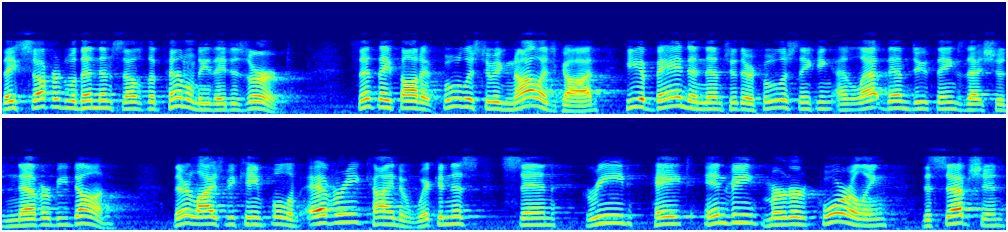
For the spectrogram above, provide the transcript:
they suffered within themselves the penalty they deserved. Since they thought it foolish to acknowledge God, He abandoned them to their foolish thinking and let them do things that should never be done. Their lives became full of every kind of wickedness, sin, greed, hate, envy, murder, quarreling, deception,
